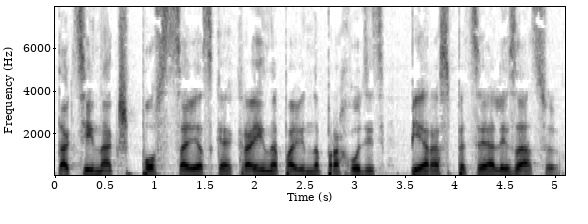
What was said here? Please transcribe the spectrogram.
Так ці інакш постсавецкая краіна павінна праходзіць пераспецыялізацыю.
